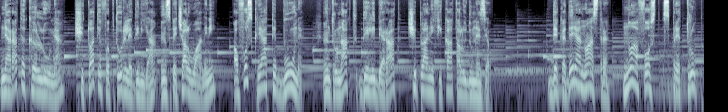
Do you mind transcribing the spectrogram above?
ne arată că lumea și toate făpturile din ea, în special oamenii, au fost create bune, într-un act deliberat și planificat al lui Dumnezeu. Decăderea noastră nu a fost spre trup,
